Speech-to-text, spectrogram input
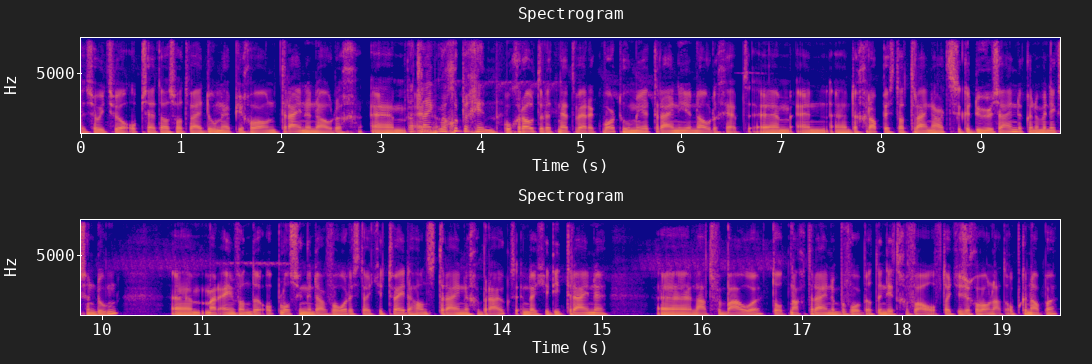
uh, zoiets wil opzetten als wat wij doen, heb je gewoon treinen nodig. Um, dat lijkt me een goed begin. Hoe groter het netwerk wordt, hoe meer treinen je nodig hebt. Um, en uh, de grap is dat treinen hartstikke duur zijn. Daar kunnen we niks aan doen. Um, maar een van de oplossingen daarvoor is dat je tweedehands treinen gebruikt. En dat je die treinen uh, laat verbouwen. Tot nachttreinen bijvoorbeeld in dit geval. Of dat je ze gewoon laat opknappen.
